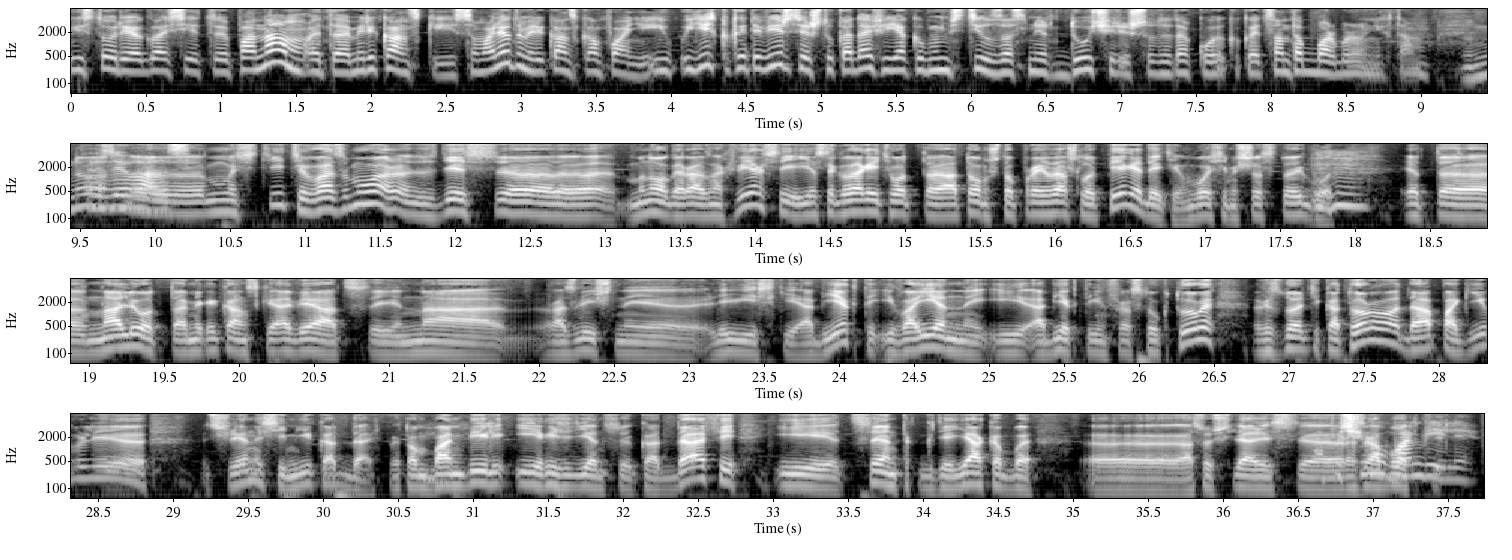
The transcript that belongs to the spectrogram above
история гласит, э, Панам, это американский самолет американской компании. И есть какая-то версия, что Каддафи якобы мстил за смерть дочери, что-то такое, какая-то Санта-Барбара у них там Ну, развивалась. э, мстить возможно. Здесь э, много разных версий. Если говорить вот о том, что произошло перед этим, 86 год, это налет американской авиации на различные ливийские объекты, и военные, и объекты инфраструктуры, в результате которого, да, погибли члены семьи Каддафи. Притом бомбили и резиденцию Каддафи, и центр, где якобы э, осуществлялись э, А почему разработки. бомбили?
